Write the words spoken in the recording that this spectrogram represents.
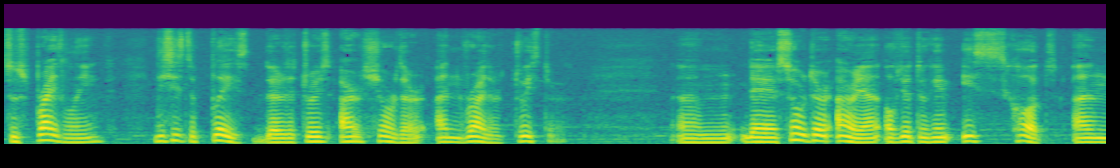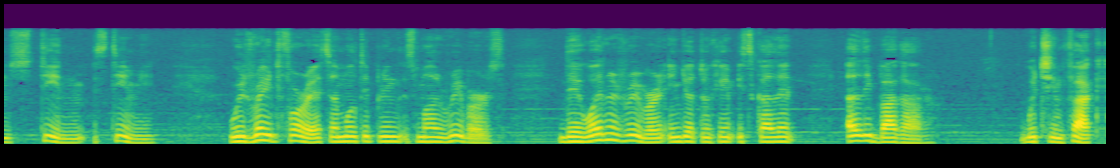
Surprisingly, this is the place where the trees are shorter and rather twisted. Um, the southern area of Jotunheim is hot and steam, steamy, with great forests and multiple small rivers. The widest river in Jotunheim is called Ellivagar, which in fact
